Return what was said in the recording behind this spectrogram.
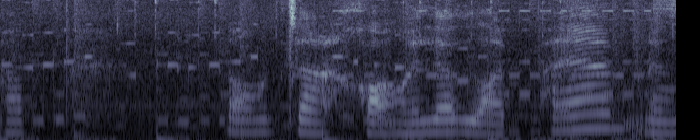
ครับ ลองจัดของให้เรียบร้อยแป๊บหนึ่ง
